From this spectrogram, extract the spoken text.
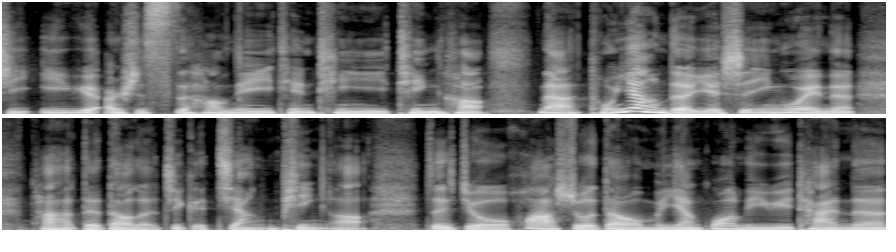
十。一月二十四号那一天听一听哈，那同样的也是因为呢，他得到了这个奖品啊。这就话说到我们阳光鲤鱼潭呢，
